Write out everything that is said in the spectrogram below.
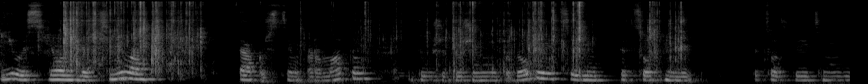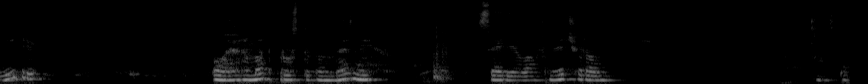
І лосьйон для тіла. Також з цим ароматом. Дуже-дуже мені подобається. Він 500 мл, 500, здається, мілілітрів. Ой, аромат просто бомбезний. Серія Love Natural. Ось так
